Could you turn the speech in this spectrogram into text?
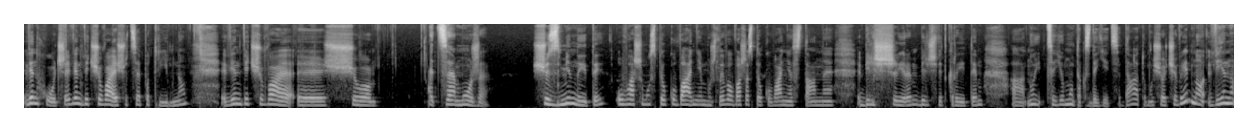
Він хоче, він відчуває, що це потрібно. Він відчуває, е, що це може щось змінити у вашому спілкуванні. Можливо, ваше спілкування стане більш ширим, більш відкритим. Ну, це йому так здається, да? тому що, очевидно, він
